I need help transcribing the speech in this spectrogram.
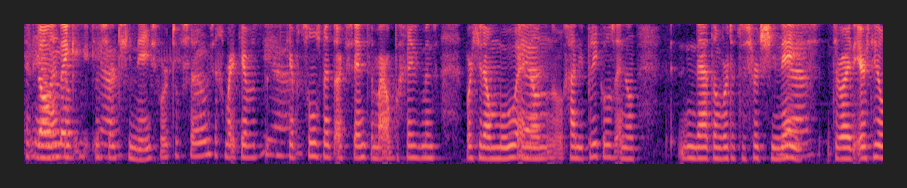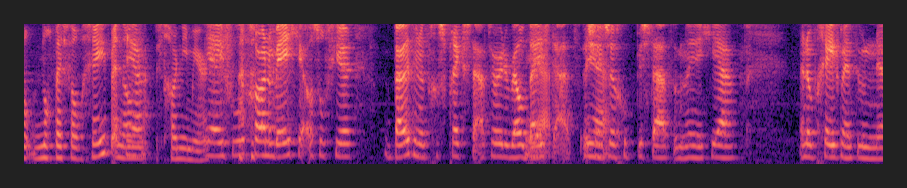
je dan dan denk dat ik... het een ja. soort Chinees wordt of zo? Zeg maar, ik heb, het, Ja. ik heb het soms met accenten, maar op een gegeven moment word je dan moe en Ja. dan gaan die prikkels en dan, inderdaad, dan wordt het een soort Chinees. Terwijl je het eerst heel, nog best wel begreep en dan Ja. is het gewoon niet meer. Ja, je voelt gewoon een beetje alsof je buiten het gesprek staat, terwijl je er wel bij staat. Als je Ja. in zo'n groepje staat, dan denk je ja. En op een gegeven moment toen eh,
